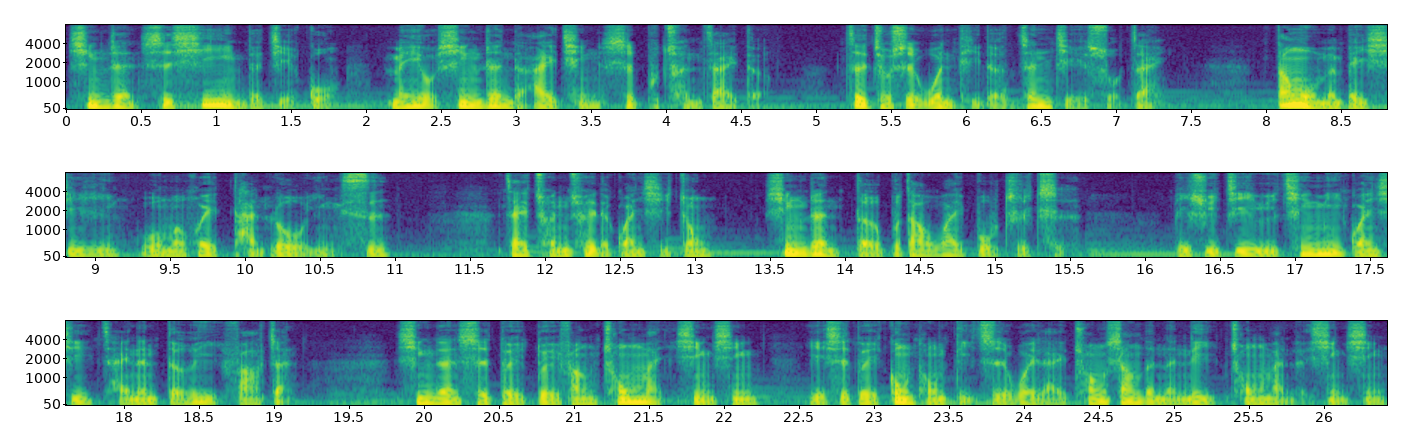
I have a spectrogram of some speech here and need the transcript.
信任是吸引的结果。没有信任的爱情是不存在的，这就是问题的症结所在。当我们被吸引，我们会袒露隐私。在纯粹的关系中，信任得不到外部支持，必须基于亲密关系才能得以发展。信任是对对方充满信心，也是对共同抵制未来创伤的能力充满了信心。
